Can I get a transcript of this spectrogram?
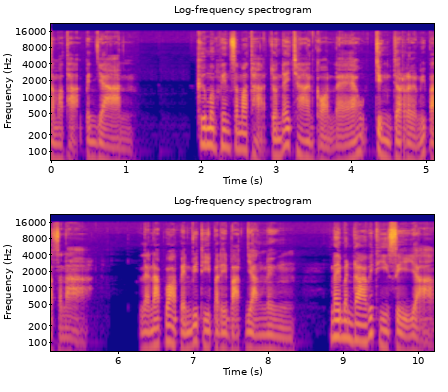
สมถะเป็นญาณคือมันเป็นสมถะจนได้ฌานก่อนแล้วจึงเจริญวิปัสสนา และนับว่าเป็นวิธีปฏิบัติอย่างหนึ่ง ในบรรดาวิธีสี่อย่าง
